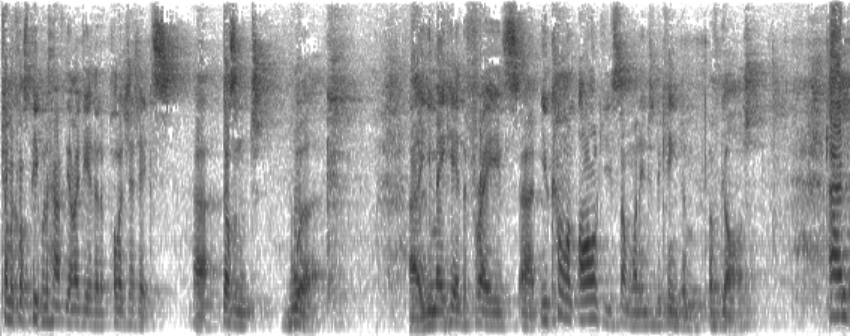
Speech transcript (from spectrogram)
come across people who have the idea that apologetics uh, doesn't work. Uh, you may hear the phrase, uh, you can't argue someone into the kingdom of God. And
